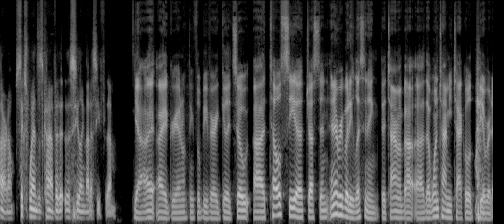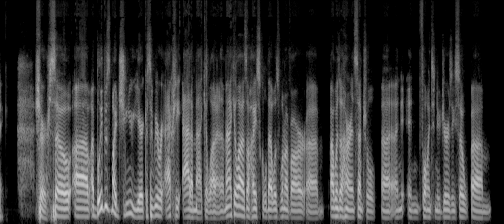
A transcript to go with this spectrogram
I don't know. Six wins is kind of the, the ceiling that I see for them. Yeah, I, I agree. I don't think they'll be very good. So uh, tell Sia, Justin, and everybody listening the time about uh, that one time you tackled Theo Riddick. Sure. So uh, I believe it was my junior year because we were actually at Immaculata. And Immaculata is a high school that was one of our. Um, I went to Hunterdon Central uh, in, in, Flemington, New Jersey. So um,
